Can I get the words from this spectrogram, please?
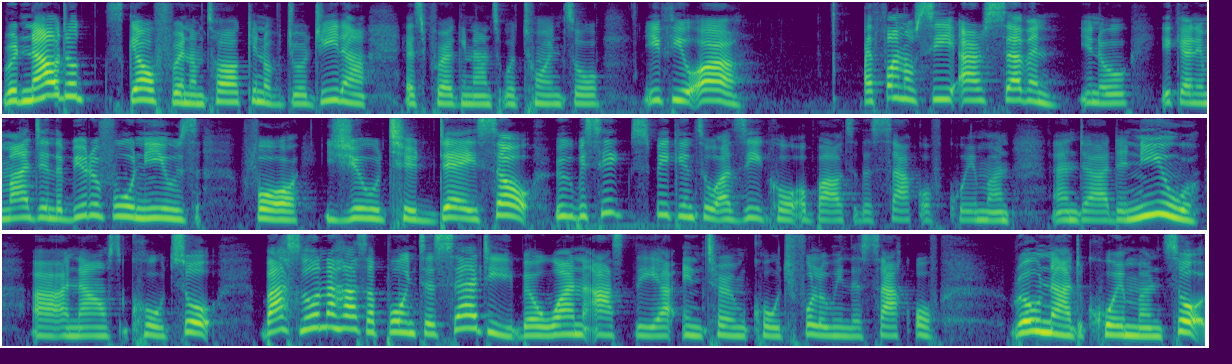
Ronaldo's girlfriend, I'm talking of Georgina, is pregnant with twins. So, if you are a fan of CR7, you know, you can imagine the beautiful news for you today. So, we'll be speaking to Aziko about the sack of Koeman and uh, the new uh, announced coach. So, Barcelona has appointed Sergi Barjuan as their interim coach following the sack of Ronald Koeman. So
